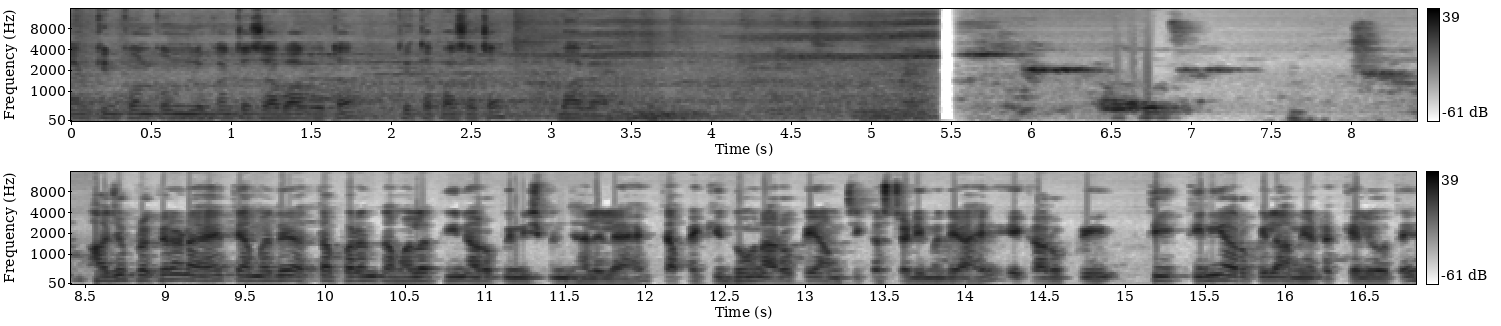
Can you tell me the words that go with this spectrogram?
आणखीन कोण कोण लोकांचा सहभाग होता ते तपासाचा भाग आहे. हा जो प्रकरण आहे त्यामध्ये आत्तापर्यंत आम्हाला तीन आरोपी निष्पन्न झालेले आहेत. त्यापैकी दोन आरोपी आमची कस्टडीमध्ये आहे. एक आरोपी ती तिन्ही आरोपीला आम्ही अटक केले होते.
